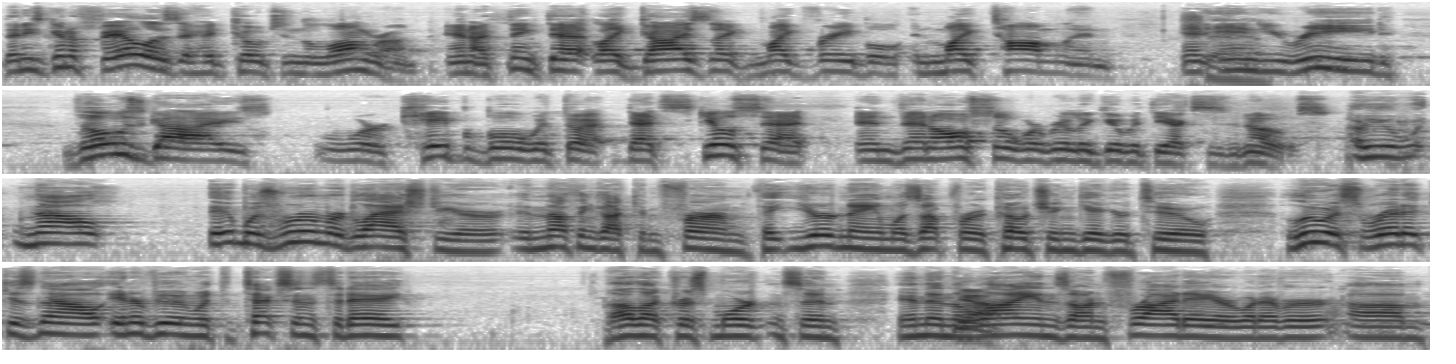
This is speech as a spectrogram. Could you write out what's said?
then he's going to fail as a head coach in the long run. And I think that like guys like Mike Vrabel and Mike Tomlin and Andy Reid, those guys were capable with the, that skill set, and then also were really good with the X's and O's. Are you now? it was rumored last year, and nothing got confirmed that your name was up for a coaching gig or two. Louis Riddick is now interviewing with the Texans today. I'll let Chris Mortensen, and then the Yeah. Lions on Friday or whatever. Um,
